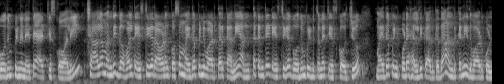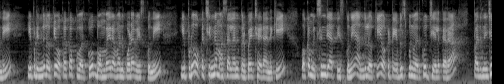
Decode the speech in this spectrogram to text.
గోధుమ పిండిని అయితే యాడ్ చేసుకోవాలి. చాలా మంది గవ్వలు టేస్టీగా రావడం కోసం మైదా పిండి వాడతారు కానీ అంతకంటే టేస్టీగా గోధుమ పిండితోనే చేసుకోవచ్చు. మైదా పిండి కూడా హెల్దీ కాదు కదా అందుకని ఇది వాడుకోండి. ఇప్పుడు ఇందులోకి ఒక కప్పు వరకు బొంబాయి రవ్వను కూడా వేసుకుని ఇప్పుడు ఒక చిన్న మసాలాను ప్రిపేర్ చేయడానికి ఒక మిక్సింగ్ జార్ తీసుకుని అందులోకి ఒక టేబుల్ స్పూన్ వరకు జీలకర్ర పది నుంచి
